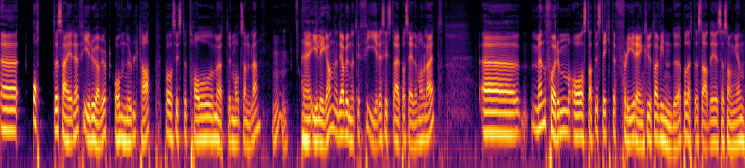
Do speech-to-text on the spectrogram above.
åtte seire, fire uavgjort og null tap på de siste tolv møter mot Sunderland Mm. Eh, i ligaen. De har vunnet de fire siste her på Stadium of Light. Eh, men form og statistikk det flyr egentlig ut av vinduet på dette stadiet i sesongen.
